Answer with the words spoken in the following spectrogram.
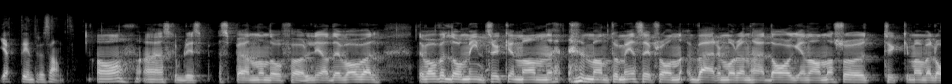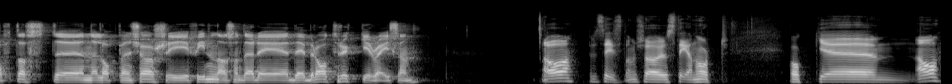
jätteintressant. Ja, det ska bli spännande att följa. Det var väl, det var väl de intrycken man, man tog med sig från Värmo den här dagen. Annars så tycker man väl oftast eh, när loppen körs i Finland så där det, är, det är bra tryck i racen. Ja, precis. De kör stenhårt. Och eh, ja,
